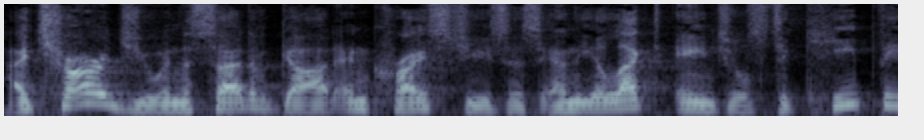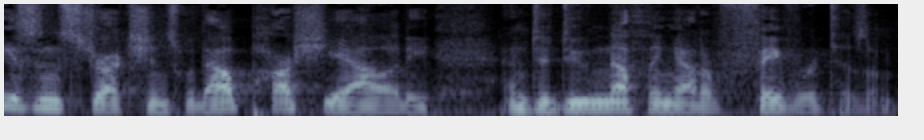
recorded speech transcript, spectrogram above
I charge you in the sight of God and Christ Jesus and the elect angels to keep these instructions without partiality and to do nothing out of favoritism.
